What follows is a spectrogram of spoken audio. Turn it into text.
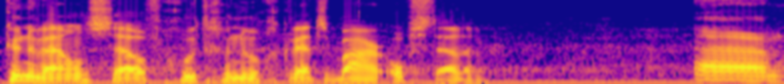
kunnen wij onszelf goed genoeg kwetsbaar opstellen? Um,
